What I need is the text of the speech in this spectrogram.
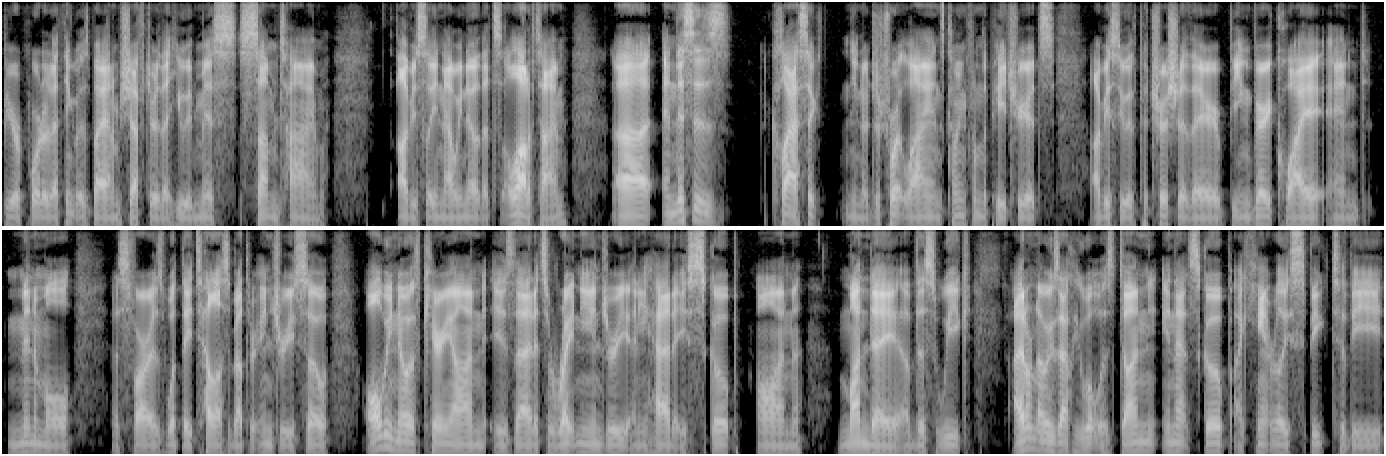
be reported. I think it was by Adam Schefter that he would miss some time obviously now we know that's a lot of time. Uh, and this is classic, you know, Detroit Lions coming from the Patriots. Obviously, with Patricia there being very quiet and minimal as far as what they tell us about their injury. So all we know with Kerryon is that it's a right knee injury, and he had a scope on Monday of this week. I don't know exactly what was done in that scope. I can't really speak to the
